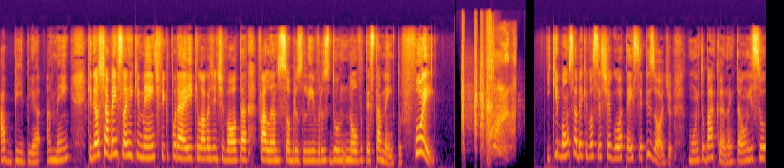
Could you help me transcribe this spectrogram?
a Bíblia. Amém? Que Deus te abençoe riquamente. Fique por aí que logo a gente volta falando sobre os livros do Novo Testamento. Fui! E que bom saber que você chegou até esse episódio. Muito bacana. Então, isso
